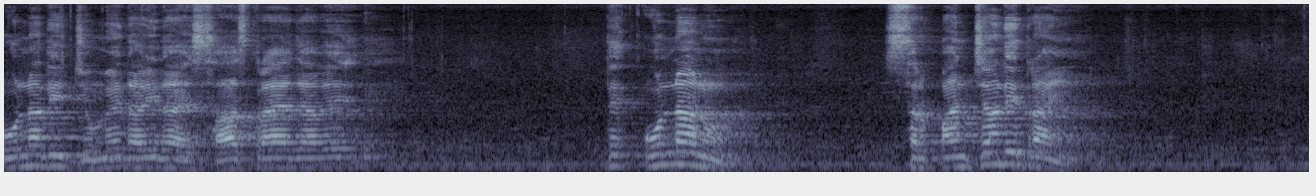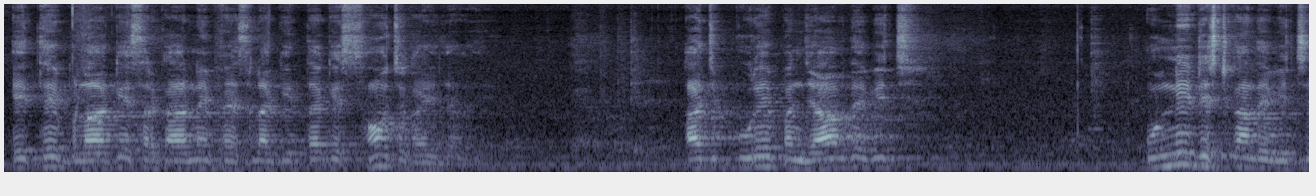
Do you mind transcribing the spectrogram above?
ਉਹਨਾਂ ਦੀ ਜ਼ਿੰਮੇਵਾਰੀ ਦਾ ਅਹਿਸਾਸ ਕਰਾਇਆ ਜਾਵੇ ਤੇ ਉਹਨਾਂ ਨੂੰ ਸਰਪੰਚਾਂ ਦੀ ਤਰ੍ਹਾਂ ਹੀ ਇੱਥੇ ਬੁਲਾ ਕੇ ਸਰਕਾਰ ਨੇ ਫੈਸਲਾ ਕੀਤਾ ਕਿ ਸਹੁੰ ਚੁਕਾਈ ਜਾਵੇ। ਅੱਜ ਪੂਰੇ ਪੰਜਾਬ ਦੇ ਵਿੱਚ 19 ਡਿਸਟ੍ਰਿਕਾਂ ਦੇ ਵਿੱਚ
